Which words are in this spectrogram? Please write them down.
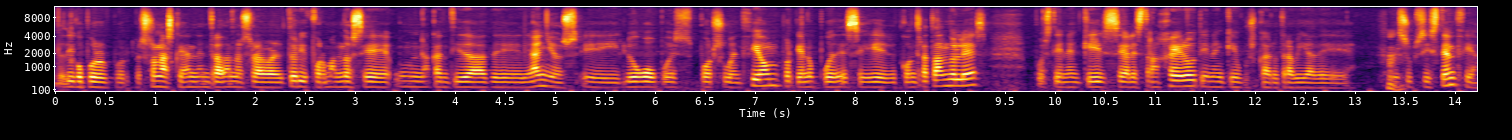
lo digo por, personas que han entrado en nuestro laboratorio formándose una cantidad de, años eh, y luego pues por subvención, porque no puedes seguir contratándoles, pues tienen que irse al extranjero, tienen que buscar otra vía de, subsistencia.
